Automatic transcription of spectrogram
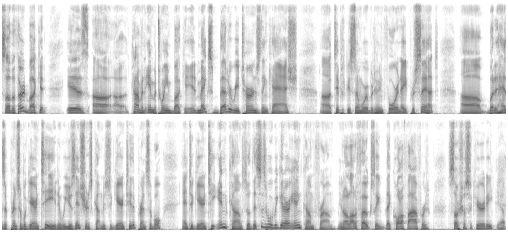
So the third bucket is uh, uh, kind of an in-between bucket. It makes better returns than cash, uh, typically somewhere between four and eight percent, uh, but it has a principal guaranteed, and we use insurance companies to guarantee the principal and to guarantee income. So this is where we get our income from. You know, a lot of folks they, they qualify for Social Security. Yep.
